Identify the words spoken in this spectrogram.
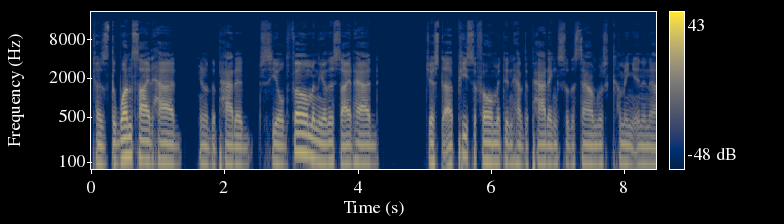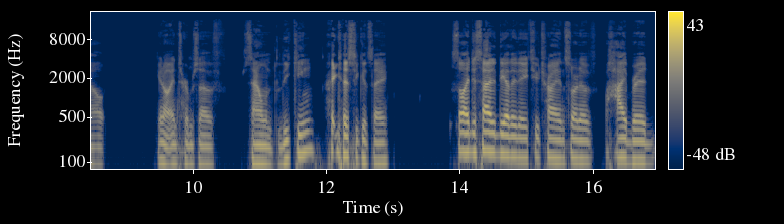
Because the one side had, you know, the padded sealed foam, and the other side had just a piece of foam. It didn't have the padding, so the sound was coming in and out you know, in terms of sound leaking, I guess you could say. So I decided the other day to try and sort of hybrid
